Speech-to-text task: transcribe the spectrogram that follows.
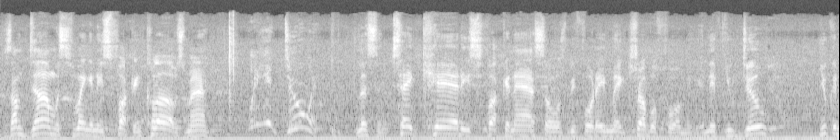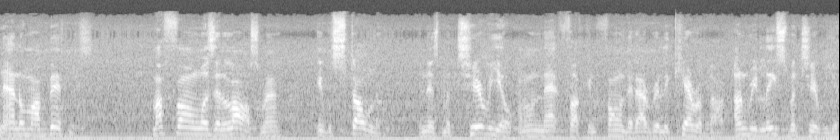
Cause I'm done with swinging these fucking clubs, man. What are you doing? Listen, take care of these fucking assholes before they make trouble for me. And if you do, you can handle my business. My phone wasn't lost, man. It was stolen. And there's material on that fucking phone that I really care about. Unreleased material.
